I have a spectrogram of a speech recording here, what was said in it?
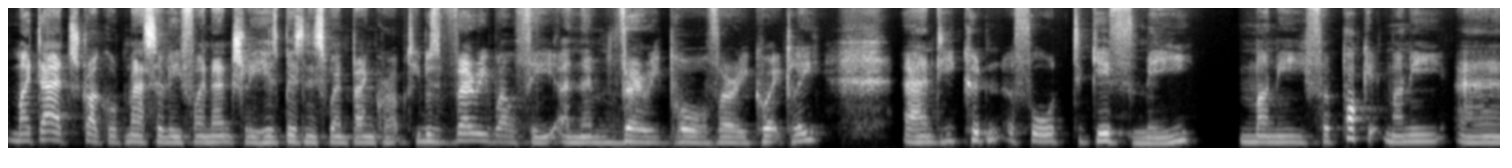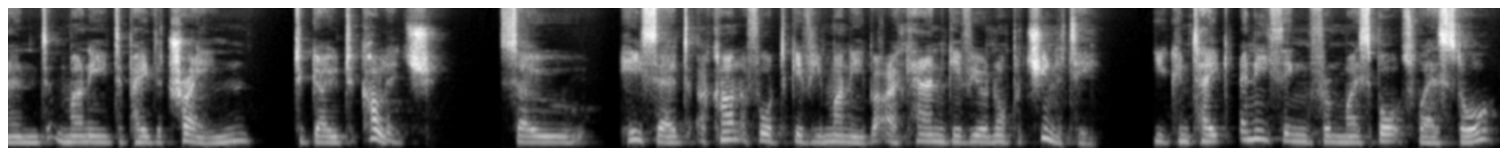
my dad struggled massively financially. His business went bankrupt. He was very wealthy and then very poor very quickly. And he couldn't afford to give me money for pocket money and money to pay the train to go to college. So he said, I can't afford to give you money, but I can give you an opportunity. You can take anything from my sportswear store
